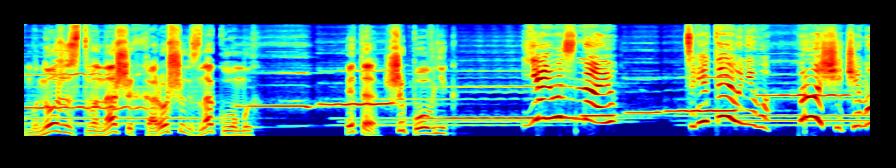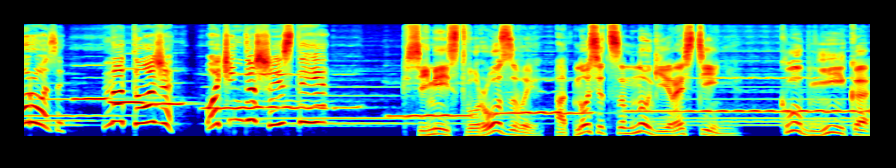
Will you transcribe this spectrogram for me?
множество наших хороших знакомых. Это шиповник, Я его знаю! Цветы у него проще, чем у розы, но тоже очень душистые. К семейству розовые относятся многие растения. Клубника,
